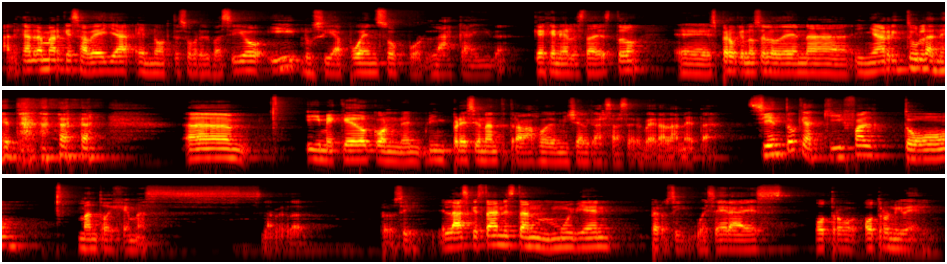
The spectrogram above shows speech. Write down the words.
Alejandra Márquez Abella en Norte sobre el Vacío y Lucía Puenzo por La Caída. Qué genial está esto. Eh, espero que no se lo den a Iñárritu, la neta. y me quedo con el impresionante trabajo de Michelle Garza Cervera, la neta. Siento que aquí faltó manto de gemas, la verdad. Pero sí, las que están están muy bien, pero sí, Huesera es otro, otro nivel.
